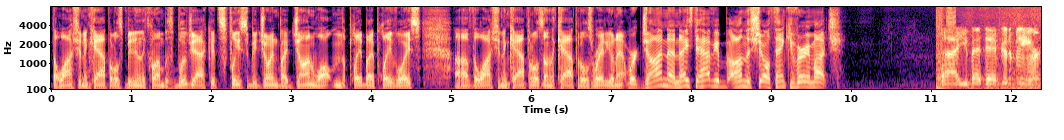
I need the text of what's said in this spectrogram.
the Washington Capitals beating the Columbus Blue Jackets. Pleased to be joined by John Walton, the play by play voice of the Washington Capitals on the Capitals Radio Network. John, uh, nice to have you on the show. Thank you very much. Uh, you bet, Dave. Good to be here.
